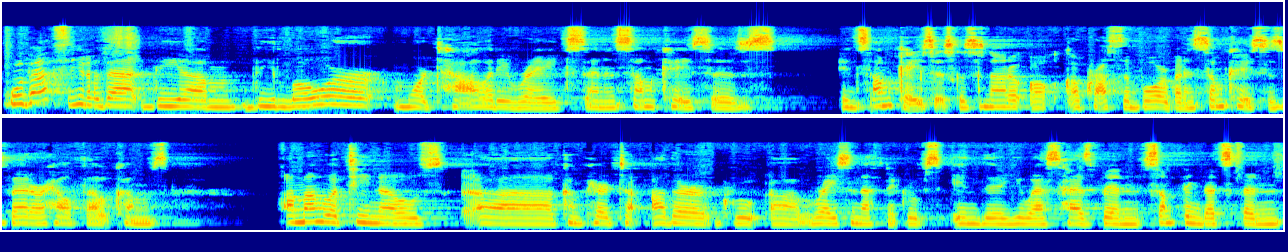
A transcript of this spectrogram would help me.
Well, that's you know that the um, the lower mortality rates, and in some cases, in some cases, because it's not a, a, across the board, but in some cases, better health outcomes among Latinos uh, compared to other group, uh, race and ethnic groups in the U.S. has been something that's been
